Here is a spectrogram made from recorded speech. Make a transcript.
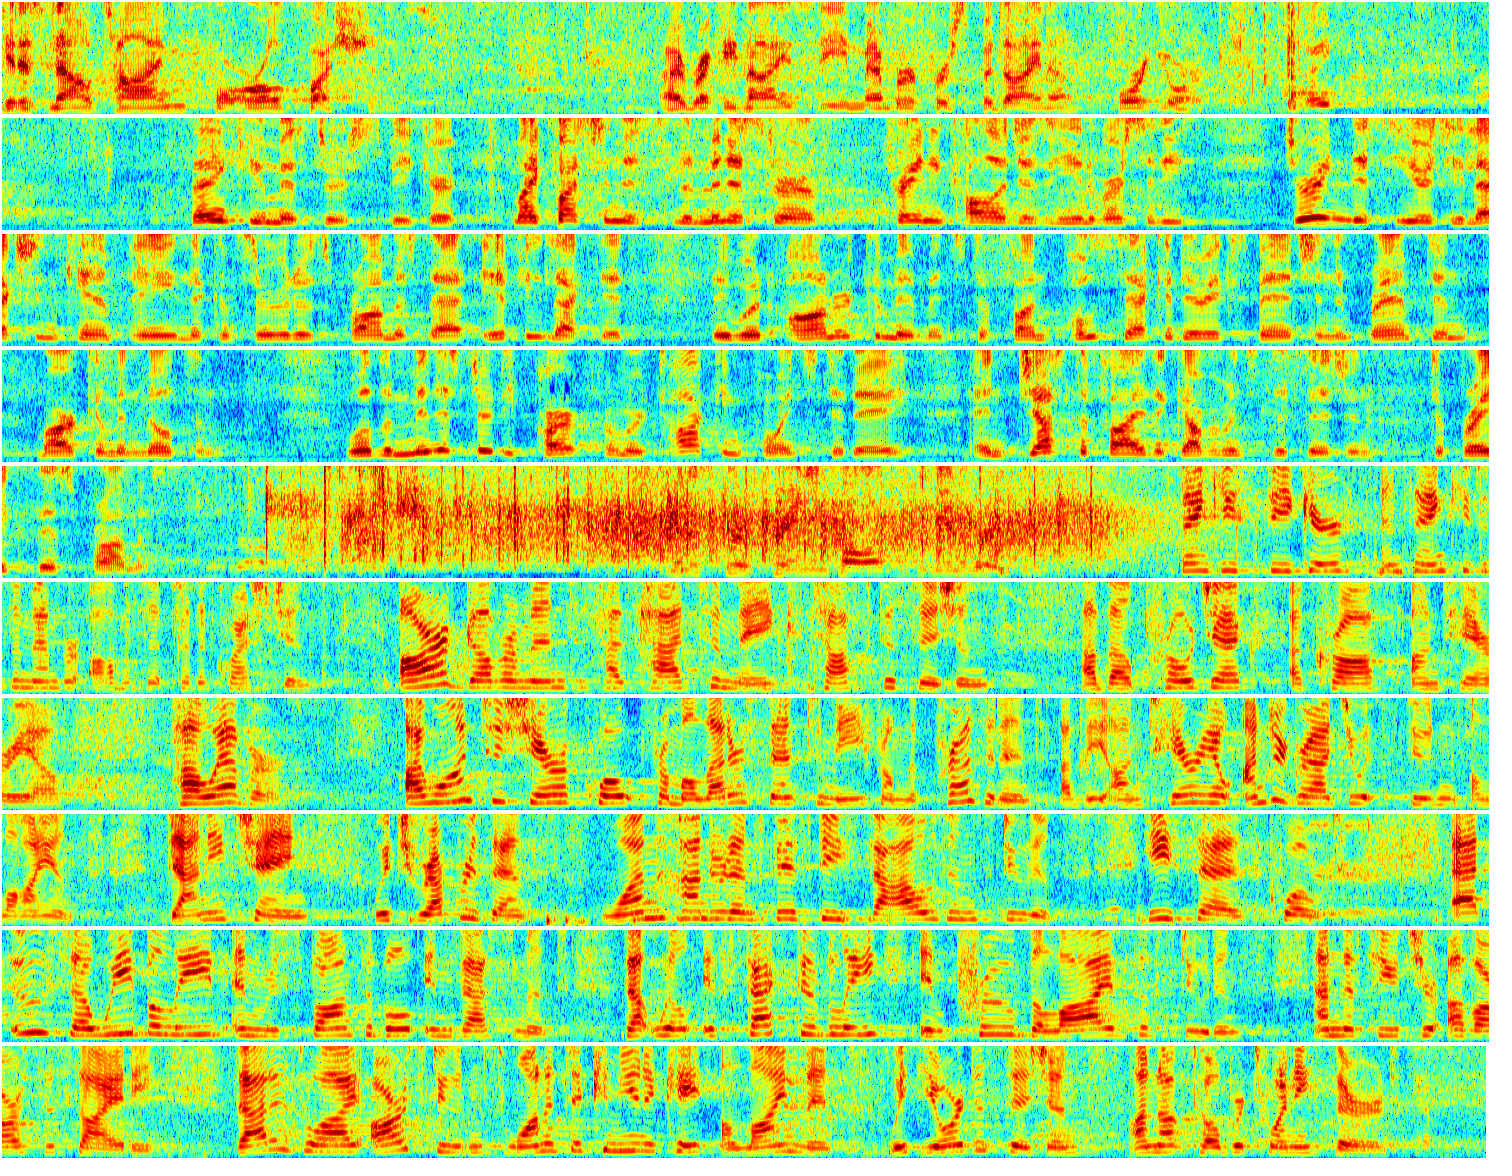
It is now time for oral questions. I recognize the member for Spadina, Fort York. Thank, thank you, Mr. Speaker. My question is to the Minister of Training Colleges and Universities. During this year's election campaign, the Conservatives promised that, if elected, they would honour commitments to fund post-secondary expansion in Brampton, Markham and Milton. Will the minister depart from her talking points today and justify the government's decision to break this promise? Minister of Training Colleges and Universities. Thank you, Speaker, and thank you to the member opposite for the question. Our government has had to make tough decisions about projects across Ontario. However, I want to share a quote from a letter sent to me from the president of the Ontario Undergraduate Student Alliance, Danny Chang, which represents 150,000 students. He says, quote, OUSA, we believe in responsible investment that will effectively improve the lives of students and the future of our society. That is why our students wanted to communicate alignment with your decision on October 23rd.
